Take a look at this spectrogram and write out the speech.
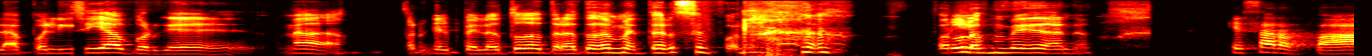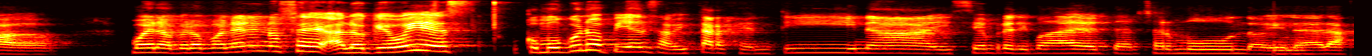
la policía porque, nada, porque el pelotudo trató de meterse por, la- por los médanos. Qué zarpado. Bueno, pero ponerle, no sé, a lo que voy es, como que uno piensa, viste, Argentina y siempre tipo, ah, el tercer mundo y la, la,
